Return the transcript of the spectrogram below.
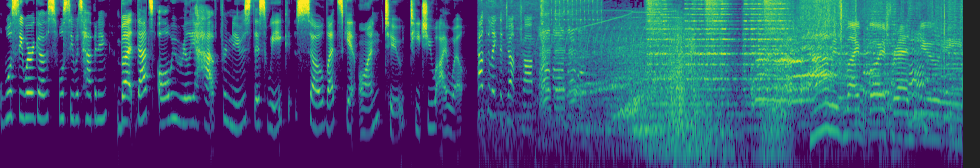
we'll see where it goes. We'll see what's happening. But that's all we really have for news this week. So let's get on to Teach You I Will. Calculate the jump, Chop. How is my boyfriend doing?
